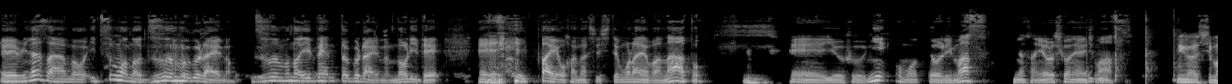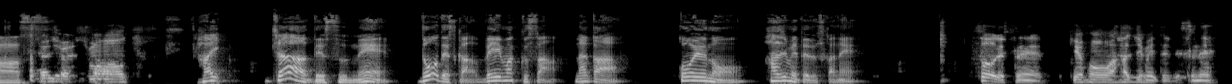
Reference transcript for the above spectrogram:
えー皆さん、あの、いつもの Zoom ぐらいの、 Zoom のイベントぐらいのノリで、えーいっぱいお話ししてもらえばなと、えーいうふうに思っております。皆さんよろしくお願いします。お願いします。よろしくお願いします。はい。じゃあですね、どうですか？ベイマックスさん。なんか、こういうの初めてですかね？そうですね。基本は初めてですね。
